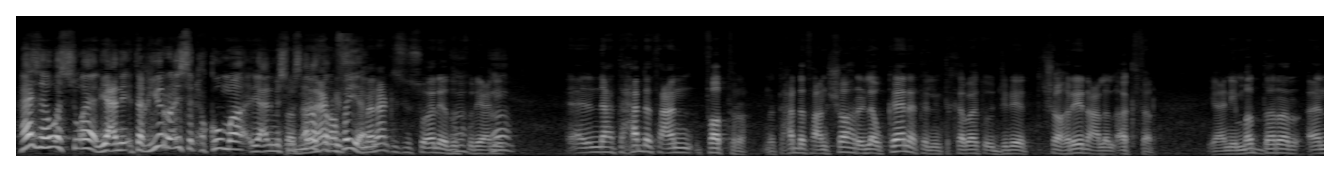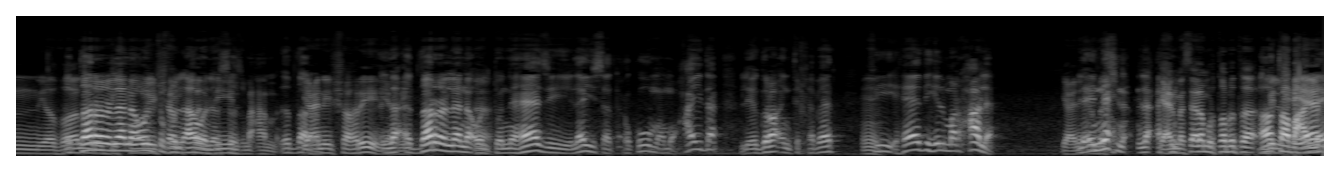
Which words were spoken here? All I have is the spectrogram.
هذا هو السؤال يعني تغيير رئيس الحكومة يعني مش مسألة ما نعكس- طرفية ما نعكس السؤال يا دكتور آه، يعني آه. نتحدث عن فترة نتحدث عن شهر لو كانت الانتخابات أجريت شهرين على الأكثر يعني ما الضرر أن يظل الضرر اللي أنا قلته في الأول يا أستاذ محمد الضرر يعني شهرين يعني لا الضرر اللي أنا آه. قلته إن هذه ليست حكومة محايدة لإجراء انتخابات. في هذه المرحلة يعني لأن إحنا لا يعني المسألة مرتبطة آه طبعا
